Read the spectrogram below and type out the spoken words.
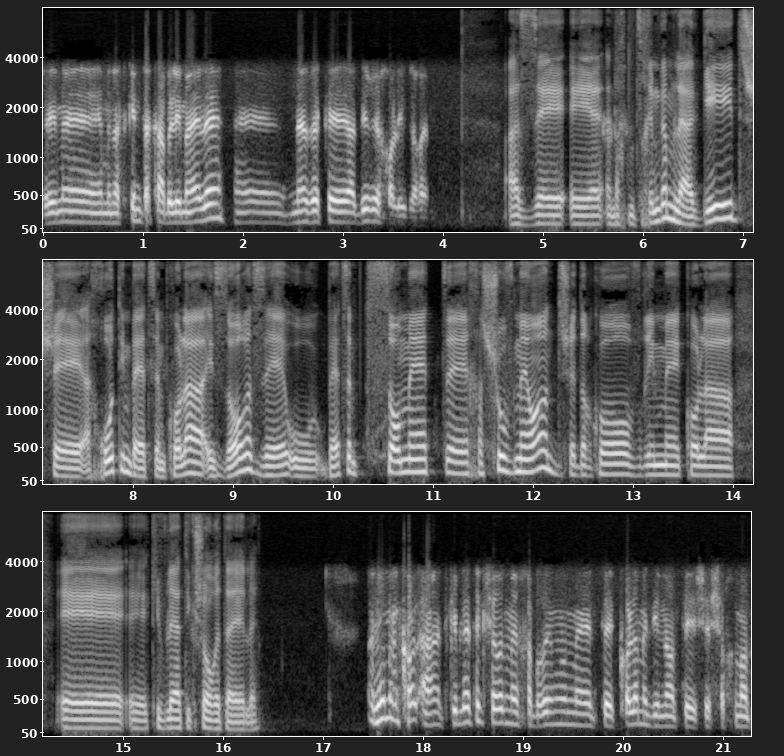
ואם אה, מנתקים את הכבלים האלה, אה, נזק אה, אדיר יכול להיגרם. אז אה, אה, אנחנו צריכים גם להגיד שהחות'ים בעצם, כל האזור הזה הוא בעצם צומת אה, חשוב מאוד שדרכו עוברים אה, כל כבלי אה, התקשורת האלה. אני אומר, כבלי התקשורת מחברים את כל המדינות ששוכנות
